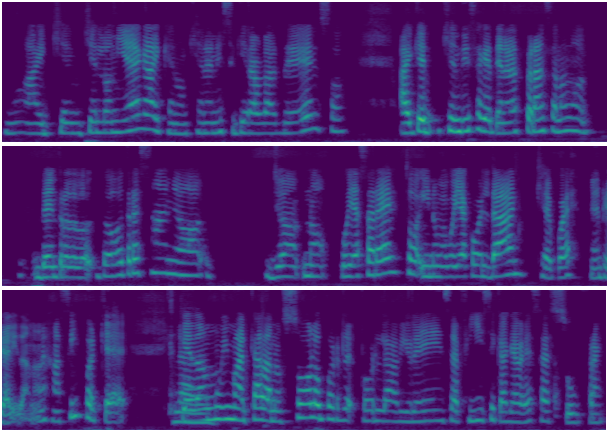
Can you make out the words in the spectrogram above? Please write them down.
¿no? Hay quien, quien lo niega y que no quiere ni siquiera hablar de eso. Hay que, quien dice que tiene la esperanza, no, dentro de dos o tres años yo no voy a hacer esto y no me voy a acordar que pues en realidad no es así porque queda muy marcada no solo por, por, la violencia física que a veces sufren,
